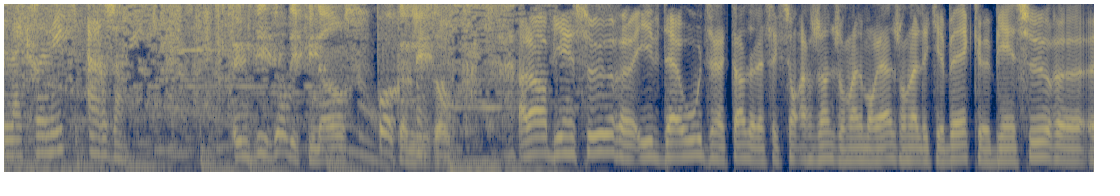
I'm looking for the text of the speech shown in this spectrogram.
La chronique argent. Une vision des finances pas comme les autres. Alors, bien sûr, euh, Yves Daou, directeur de la section argent du Journal de Montréal, Journal de Québec, euh, bien sûr, euh,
